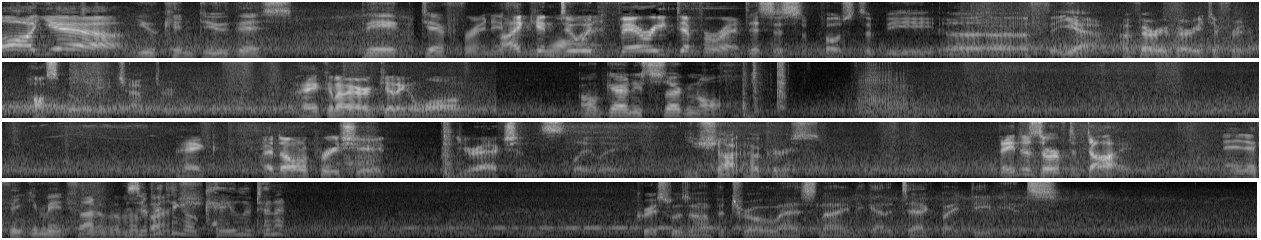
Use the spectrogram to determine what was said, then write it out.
Oh yeah, You can do this big different if I you can do it very different. This is supposed to be, uh, a, a th- yeah, a very, very different possibility chapter. Hank and I aren't getting along. I don't get any signal. Hank, I don't appreciate your actions lately. You shot hookers. They deserve to die. And I think you made fun of him Is a everything bunch. okay, Lieutenant? Chris was on patrol last night and he got attacked by deviants.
